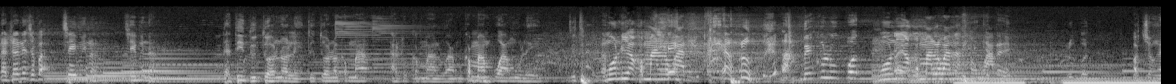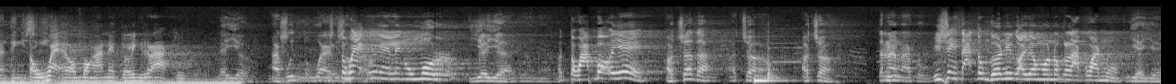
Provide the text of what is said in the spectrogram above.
Nadane coba C minor. Dadi dudono le, dudono kema aduh kemaluan, kemampuanmu le. Dudono. Ngono yo kemaluan. Lu lambeku luput. Ngono ya kemaluan. Luput. Aja nganti ngisi. Tuwek omongane kelirak. Lah iya, aku tuwek. Tuwek kuwi eling umur. Iya iya. Tuwapok ye. Aja ta, aja. Aja. Tenan aku. Isih tak tunggoni kaya ngono kelakuanmu. Iya iya.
